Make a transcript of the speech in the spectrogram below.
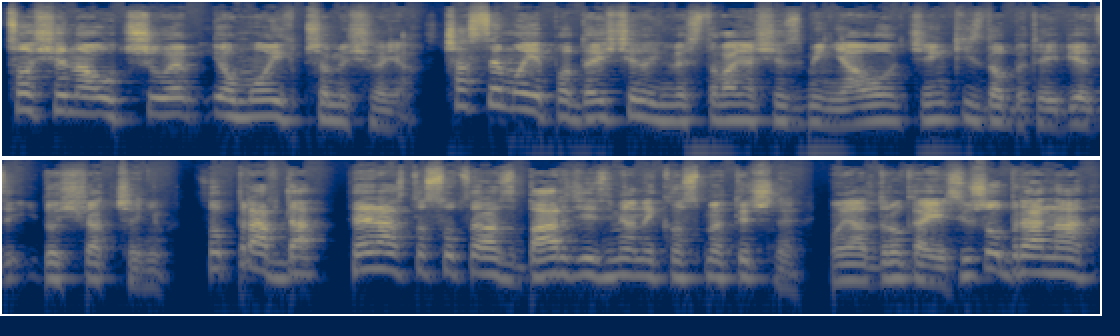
co się nauczyłem i o moich przemyśleniach. Z czasem moje podejście do inwestowania się zmieniało dzięki zdobytej wiedzy i doświadczeniu. Co prawda, teraz to są coraz bardziej zmiany kosmetyczne. Moja droga jest już obrana,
